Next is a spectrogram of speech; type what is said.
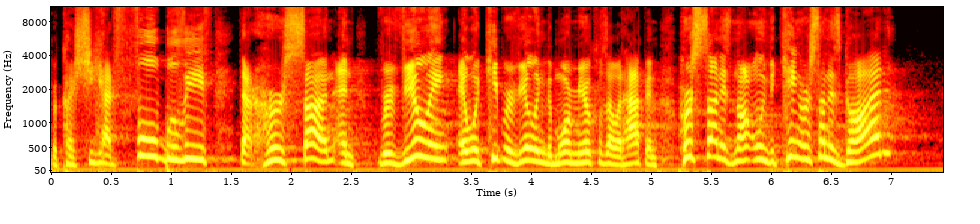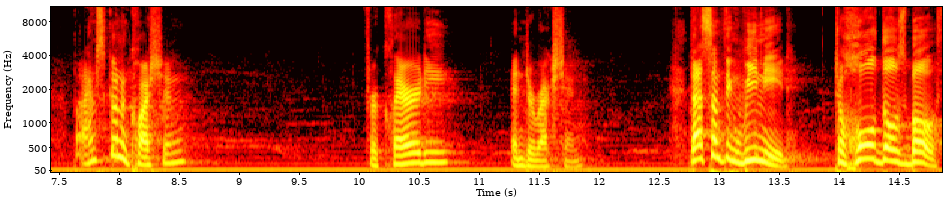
because she had full belief that her son, and revealing, it would keep revealing the more miracles that would happen. Her son is not only the king, her son is God. But I'm just going to question for clarity and direction. That's something we need to hold those both,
